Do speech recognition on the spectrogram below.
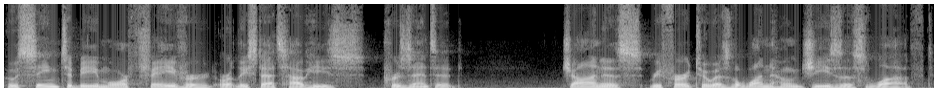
who seemed to be more favored, or at least that's how he's presented. John is referred to as the one whom Jesus loved.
